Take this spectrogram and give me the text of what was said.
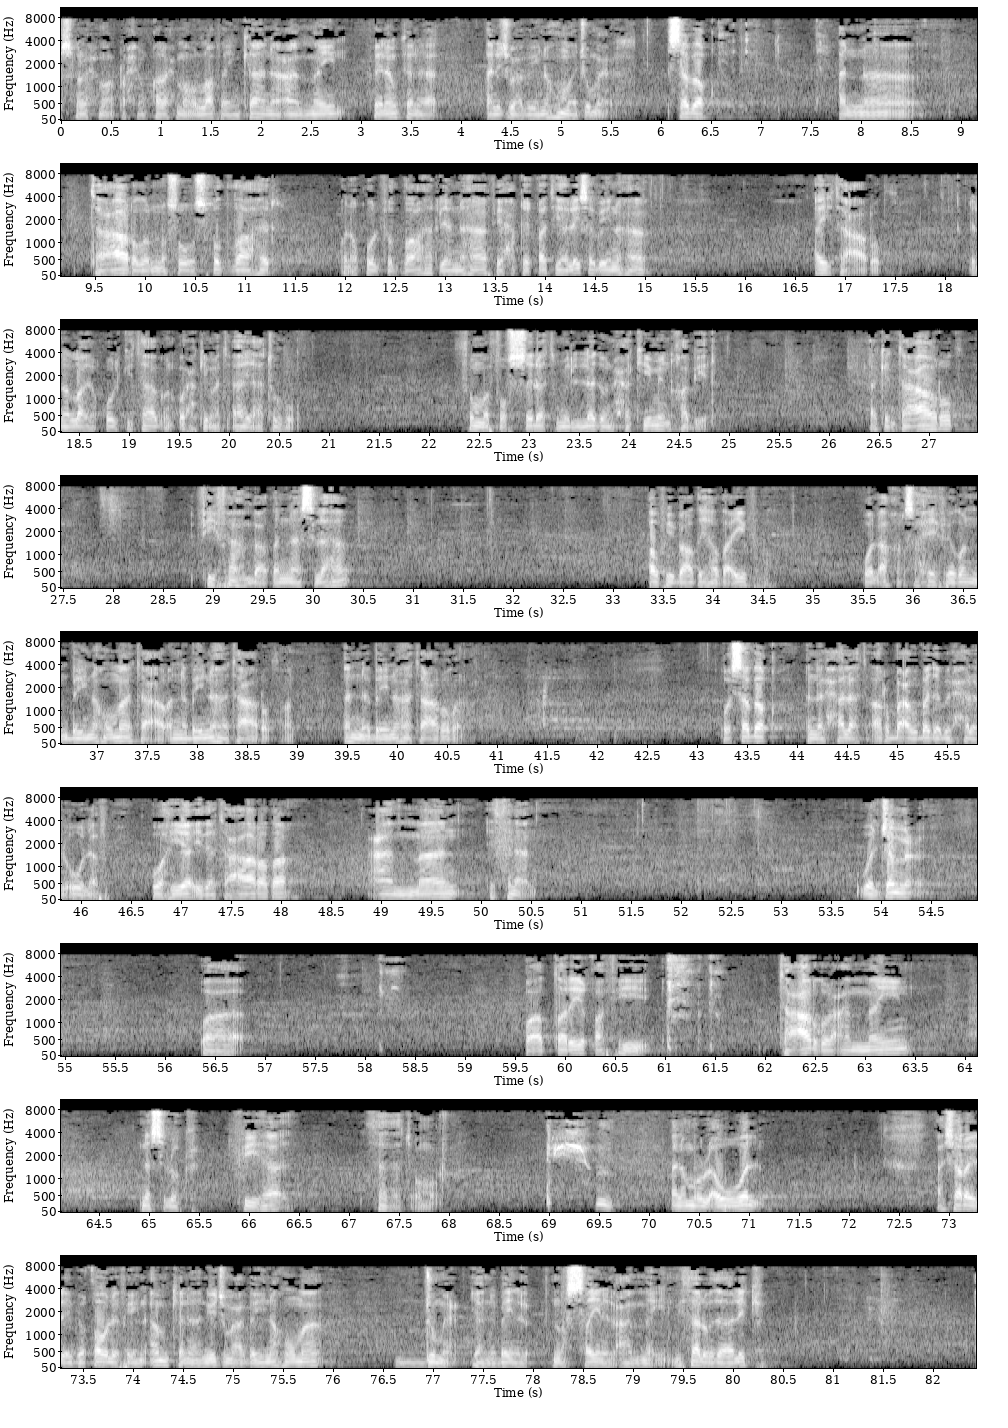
بسم الله الرحمن الرحيم. قال رحمه الله فإن كان عامين فإن أمكن أن يجمع بينهما جمع. سبق أن تعارض النصوص في الظاهر ونقول في الظاهر لأنها في حقيقتها ليس بينها أي تعارض. لأن الله يقول كتاب أحكمت آياته ثم فصلت من لدن حكيم خبير. لكن تعارض في فهم بعض الناس لها أو في بعضها ضعيف والآخر صحيح في ظن بينهما تعارض أن بينها تعارضا أن بينها تعارضا وسبق أن الحالات أربع وبدأ بالحالة الأولى وهي إذا تعارض عامان اثنان. والجمع و والطريقة في تعارض العامين نسلك فيها ثلاثة أمور. الأمر الأول أشار إليه بقوله فإن أمكن أن يجمع بينهما جمع يعني بين النصين العامين. مثال ذلك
